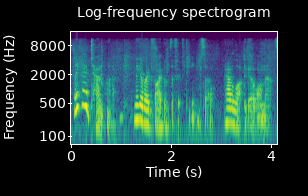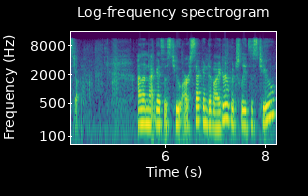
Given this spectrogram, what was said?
I think I have 10 left. I think I've read 5 of the 15, so I have a lot to go on that stuff. And then that gets us to our second divider, which leads us to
